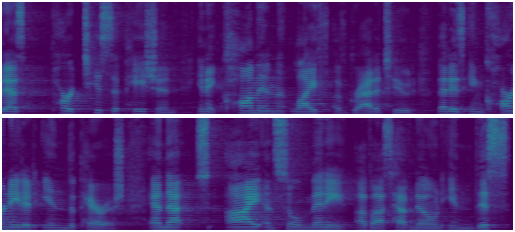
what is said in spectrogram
but as participation in a common life of gratitude that is incarnated in the parish, and that I and so many of us have known in this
